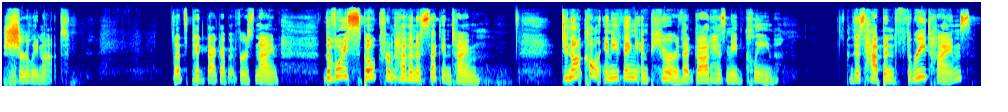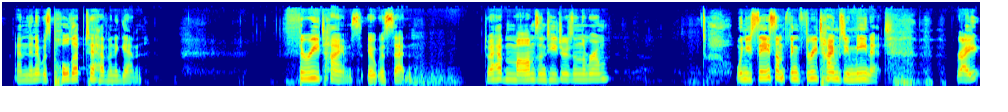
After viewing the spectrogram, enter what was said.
Surely not. Let's pick back up at verse 9. The voice spoke from heaven a second time Do not call anything impure that God has made clean. This happened three times, and then it was pulled up to heaven again. Three times it was said. Do I have moms and teachers in the room? When you say something three times, you mean it, right?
